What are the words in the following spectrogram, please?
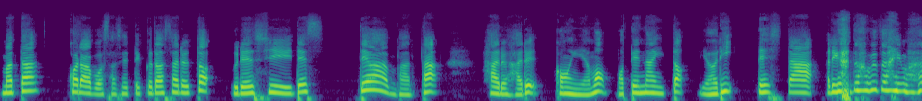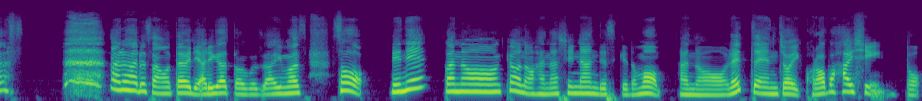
また、コラボさせてくださると嬉しいです。ではまた、はるはる、今夜もモテないとよりでした。ありがとうございます。はるはるさんお便りありがとうございます。そう。でね、あのー今日のお話なんですけども、あのー、Let's Enjoy コラボ配信と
